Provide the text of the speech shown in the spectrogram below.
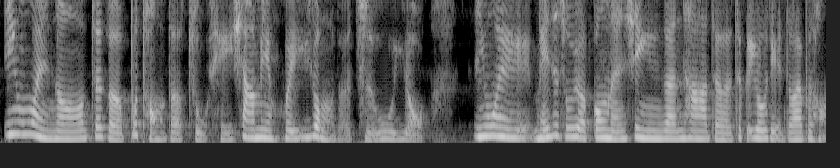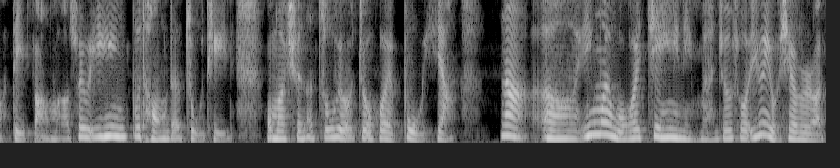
因为呢，这个不同的主题下面会用的植物油，因为每只植物油功能性跟它的这个优点都在不同的地方嘛，所以因不同的主题，我们选的植物油就会不一样。那嗯、呃，因为我会建议你们，就是说，因为有些人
